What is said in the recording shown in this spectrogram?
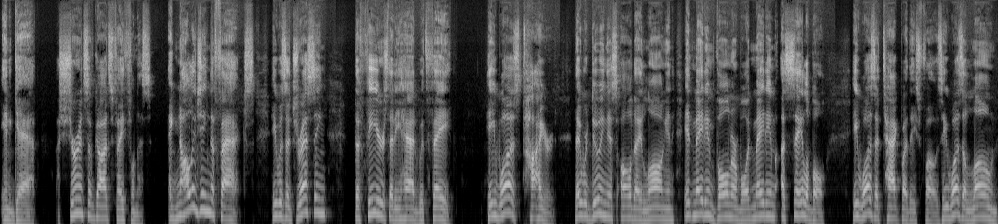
in Gath. Assurance of God's faithfulness, acknowledging the facts. He was addressing the fears that he had with faith. He was tired. They were doing this all day long and it made him vulnerable. It made him assailable. He was attacked by these foes. He was alone.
